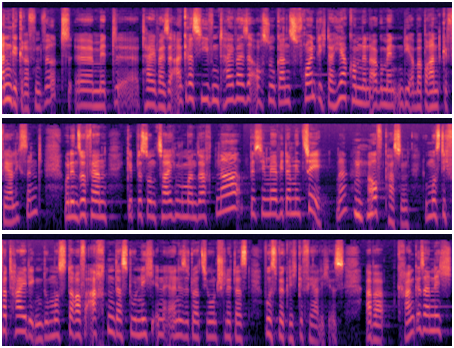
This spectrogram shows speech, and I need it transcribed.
angegriffen wird äh, mit äh, teilweise aggressiven, teilweise auch so ganz freundlich daherkommenden Argumenten, die aber brandgefährlich sind. Und insofern gibt es so ein Zeichen, wo man sagt, na, bisschen mehr Vitamin C, ne? Mhm. Aufpassen. Du musst dich verteidigen. Du musst darauf achten, dass du nicht in eine Situation schlitterst, wo es wirklich gefährlich ist. Aber krank ist er nicht.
